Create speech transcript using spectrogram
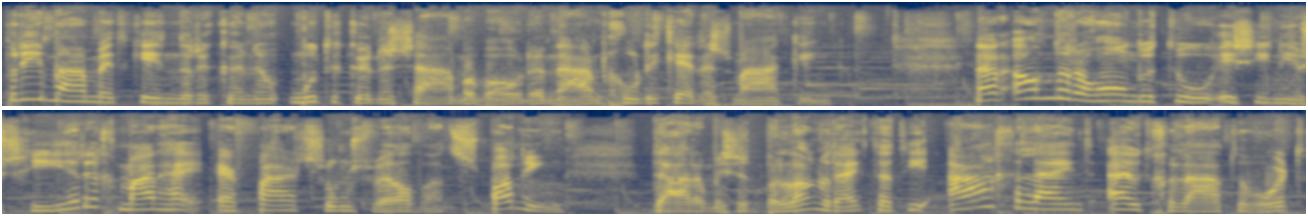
prima met kinderen kunnen, moeten kunnen samenwonen... na een goede kennismaking. Naar andere honden toe is hij nieuwsgierig... maar hij ervaart soms wel wat spanning. Daarom is het belangrijk dat hij aangelijnd uitgelaten wordt...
